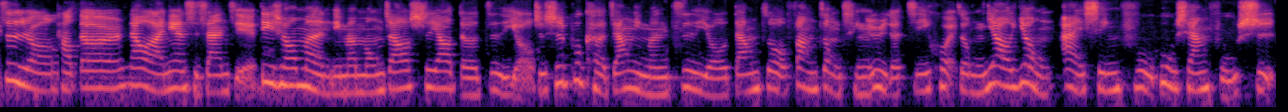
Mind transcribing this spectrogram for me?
志荣。好的，那我来念十三节。弟兄们，你们蒙召是要得自由，只是不可将你们自由当作放纵情欲的机会，总要用爱心互互相服侍，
